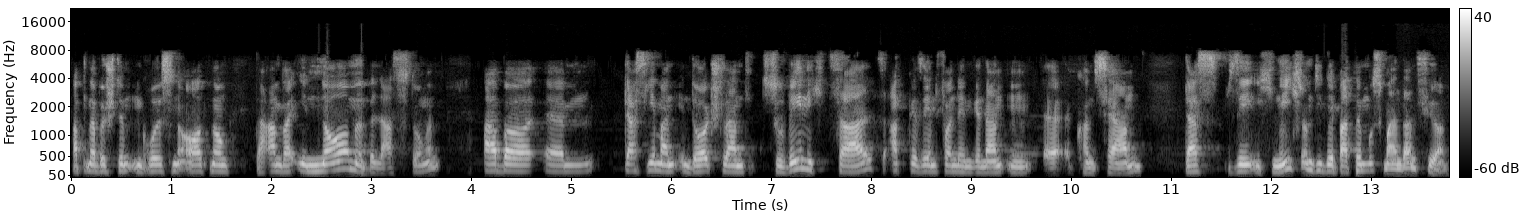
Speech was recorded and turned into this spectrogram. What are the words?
ab einer bestimmten Größenordnung. Da haben wir enorme Belastungen. Aber ähm, dass jemand in Deutschland zu wenig zahlt, abgesehen von den genannten äh, Konzernen, das sehe ich nicht und die Debatte muss man dann führen.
